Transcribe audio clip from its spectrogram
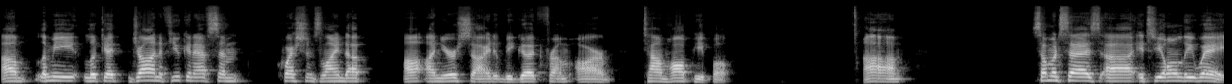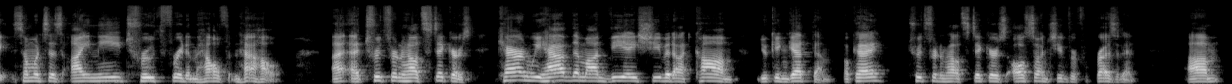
Um, let me look at John. If you can have some questions lined up uh, on your side, it'd be good from our town hall people. Um, someone says uh, it's the only way. Someone says, I need truth, freedom, health now. Uh, uh, truth, freedom, health stickers. Karen, we have them on vashiva.com. You can get them. Okay. Truth, freedom, health stickers also on Shiva for President. Um,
